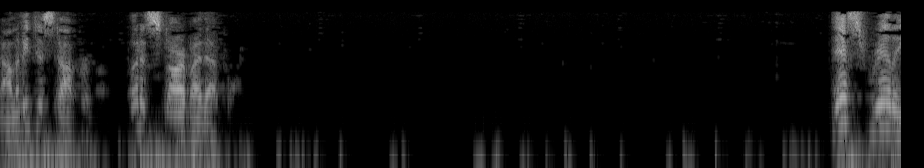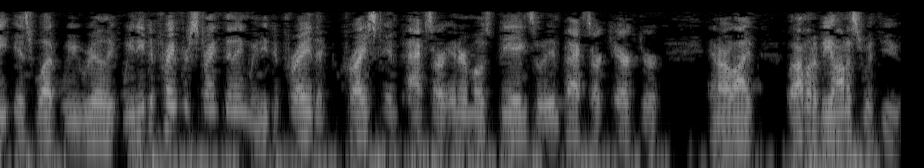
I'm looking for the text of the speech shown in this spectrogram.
Now, let me just stop for a moment. Put a star by that point. This really is what we really we need to pray for strengthening. We need to pray that Christ impacts our innermost being so it impacts our character and our life. But I'm going to be honest with you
